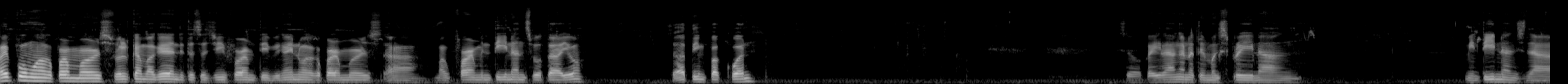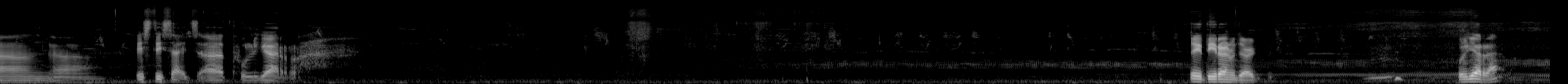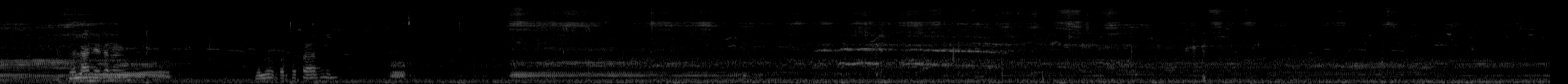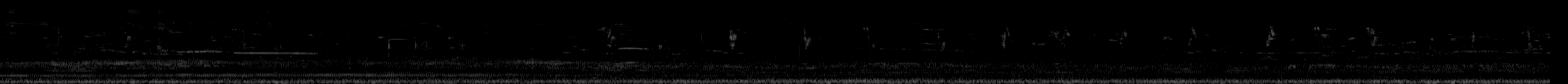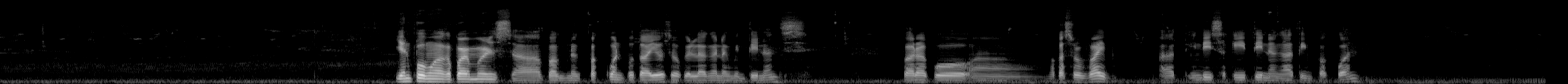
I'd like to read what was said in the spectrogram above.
Hi po mga ka-farmers, welcome again dito sa G-Farm TV. Ngayon mga ka-farmers, ah, mag-farm maintenance po tayo sa ating pakwan. So, kailangan natin mag-spray ng maintenance ng ah, pesticides at hulgar. Sige, tira mo, Jard. Hulgar, ha? Wala niya ka na. Wala kapatahin. Yan po mga ka-farmers, ah, pag nagpakwan po tayo, so kailangan ng maintenance para po ah, makasurvive at hindi sakitin ang ating pakwan.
